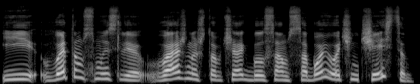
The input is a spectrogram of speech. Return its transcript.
И в этом смысле важно, чтобы человек был сам с собой очень честен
